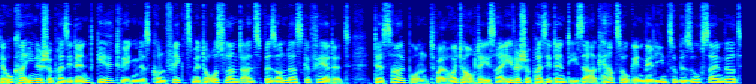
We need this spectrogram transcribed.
Der ukrainische Präsident gilt wegen des Konflikts mit Russland als besonders gefährdet. Deshalb und weil heute auch der israelische Präsident Isaac Herzog in Berlin zu Besuch sein wird,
